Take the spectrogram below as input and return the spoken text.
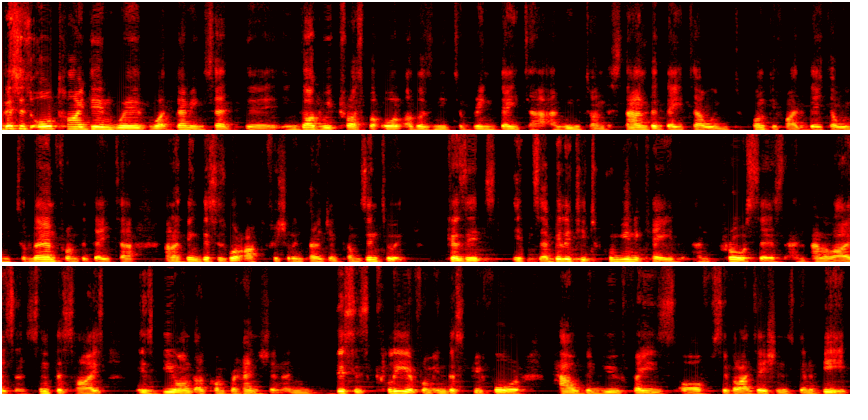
this is all tied in with what Deming said. in God we trust, but all others need to bring data, and we need to understand the data. We need to quantify the data. We need to learn from the data, and I think this is where artificial intelligence comes into it. because its its ability to communicate and process and analyze and synthesize is beyond our comprehension. And this is clear from Industry 4 how the new phase of civilization is going to be.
